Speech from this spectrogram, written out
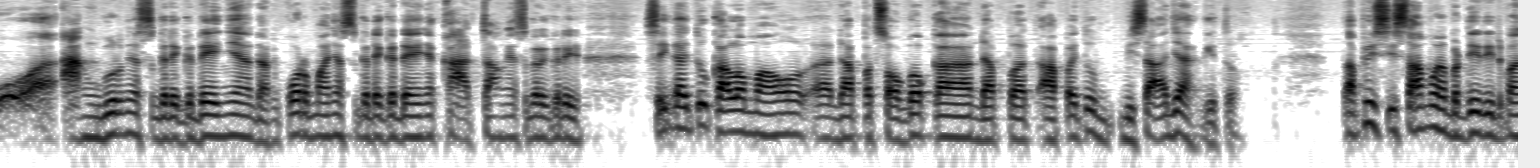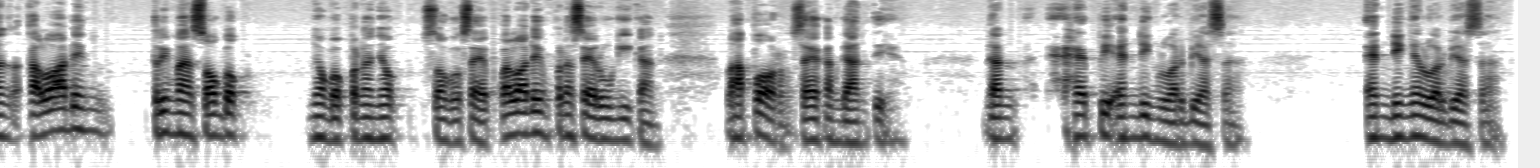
wah anggurnya segede-gedenya dan kormanya segede-gedenya, kacangnya segede-gedenya. Sehingga itu kalau mau uh, dapat sogokan, dapat apa itu bisa aja gitu. Tapi si Samuel berdiri di depan, kalau ada yang terima sogok, nyogok pernah nyok, sogok saya, kalau ada yang pernah saya rugikan, lapor, saya akan ganti. Dan happy ending luar biasa. Endingnya luar biasa.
